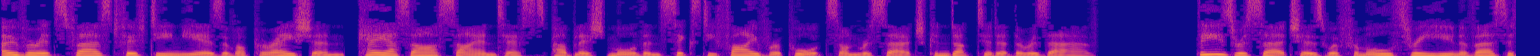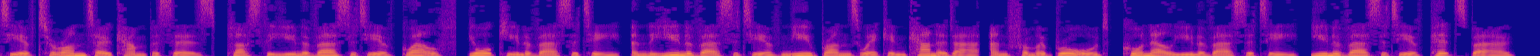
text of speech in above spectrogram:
Over its first 15 years of operation, KSR scientists published more than 65 reports on research conducted at the reserve. These researchers were from all three University of Toronto campuses, plus the University of Guelph, York University, and the University of New Brunswick in Canada, and from abroad, Cornell University, University of Pittsburgh,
